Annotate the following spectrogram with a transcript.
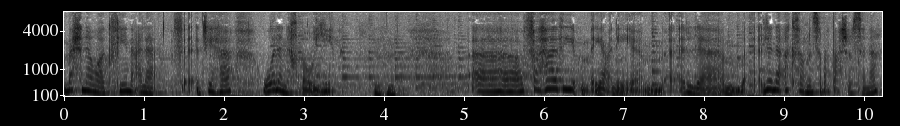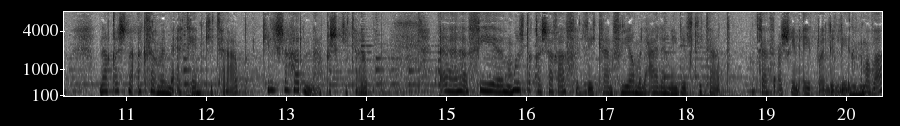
ما إحنا واقفين على جهة ولا نخبويين. آه فهذه يعني لنا أكثر من 17 سنة. ناقشنا أكثر من 200 كتاب. كل شهر نناقش كتاب. آه في ملتقى شغف اللي كان في اليوم العالمي للكتاب 23 أبريل اللي مضى.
